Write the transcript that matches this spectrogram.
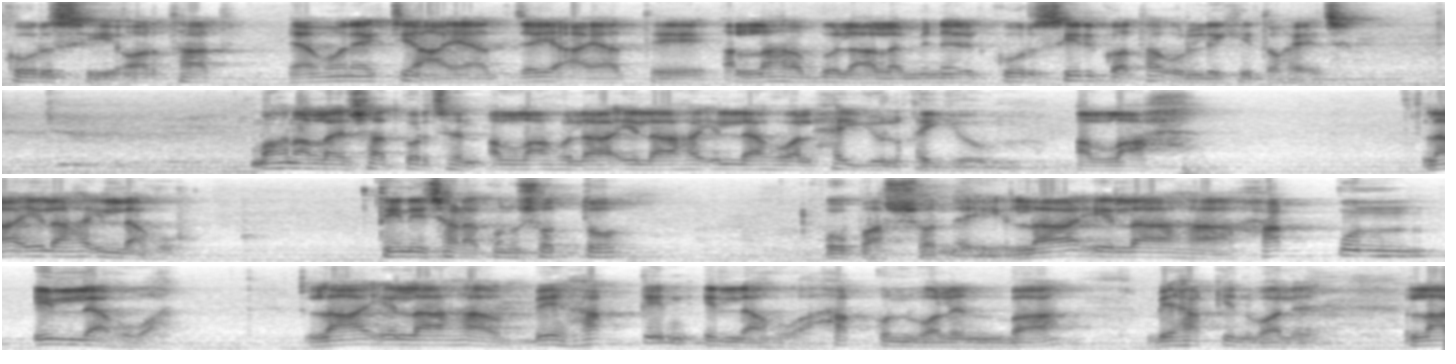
কুরসি। অর্থাৎ এমন একটি আয়াত, যেই আয়াতে আল্লাহ রব্বুল আলমিনের কুরসির কথা উল্লিখিত হয়েছে। মহান আল্লাহ ইরশাদ করছেন, আল্লাহ ইলাহা ইল্লাহু আল হাইয়ুল কাইয়ুম। আল্লাহ লা ইলাহা ইল্লাহু তিনি ছাড়া কোনো সত্য উপাস্য নেই। লা ইলাহা হাক্কুন ইল্লাহুয়া লা ইলাহা বেহাক্কিন ইল্লাহুয়া হাক্কুন বলেন বা বেহাক্কিন বলেন লা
